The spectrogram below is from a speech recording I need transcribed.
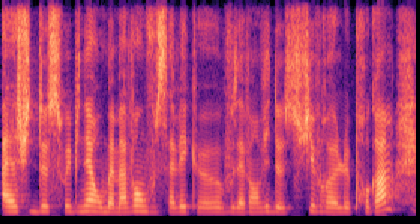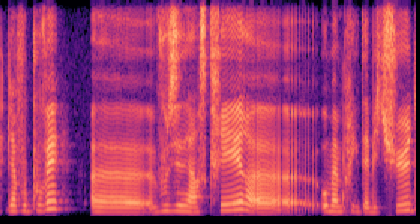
à la suite de ce webinaire, ou même avant, vous savez que vous avez envie de suivre le programme, eh bien, vous pouvez euh, vous y inscrire euh, au même prix que d'habitude.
